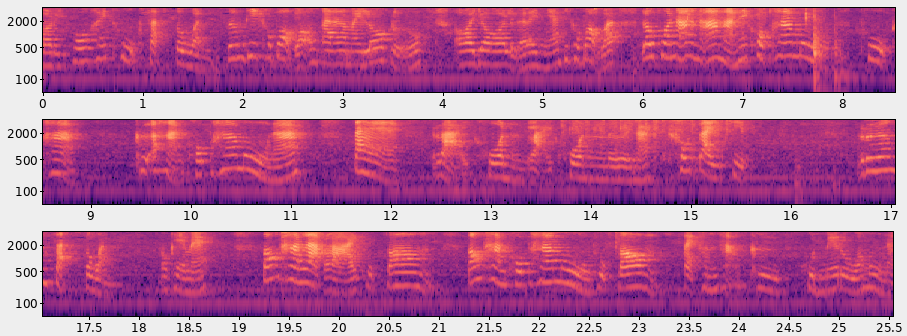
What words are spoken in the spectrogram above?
บริโภคให้ถูกสัดส่วน ซึ่งที่เขาบอกว่าองค์การอนามัยโลกหรือออยหรืออะไรเงี้ยที่เขาบอกว่าเราควรทานอาหารให้ครบห้าหมู่ถูกค่ะ คืออาหารครบห้าหมู่นะ แต่หลายคนหลายคนเลยนะ เข้าใจผิด เรื่องสัดส่วน โอเคไหมต้องทานหลากหลายถูกต้อง ต้องทานครบห้าหมู่ถูกต้อง แต่คำถามคือคุณไม่รู้ว่าหมู่ไหน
